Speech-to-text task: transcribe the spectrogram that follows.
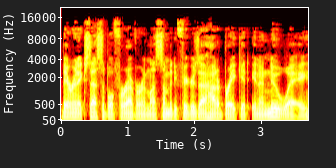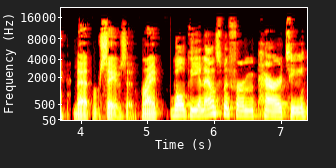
they're inaccessible forever unless somebody figures out how to break it in a new way that saves it, right? Well, the announcement from Parity,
